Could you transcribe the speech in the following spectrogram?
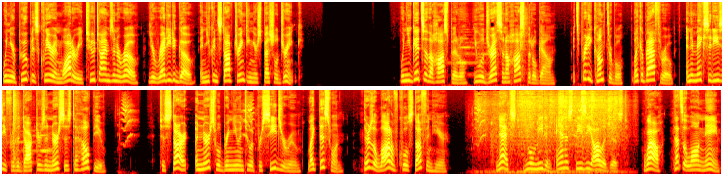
When your poop is clear and watery two times in a row, you're ready to go and you can stop drinking your special drink. When you get to the hospital, you will dress in a hospital gown. It's pretty comfortable, like a bathrobe, and it makes it easy for the doctors and nurses to help you. To start, a nurse will bring you into a procedure room, like this one. There's a lot of cool stuff in here. Next, you will meet an anesthesiologist. Wow, that's a long name.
